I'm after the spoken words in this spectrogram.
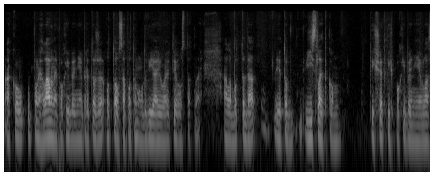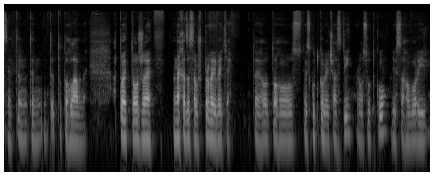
ako úplne hlavné pochybenie, pretože od toho sa potom odvíjajú aj tie ostatné. Alebo teda je to výsledkom tých všetkých pochybení je vlastne ten, ten, toto hlavné. A to je to, že nachádza sa už v prvej vete toho, toho, tej skutkovej časti rozsudku, kde sa hovorí,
